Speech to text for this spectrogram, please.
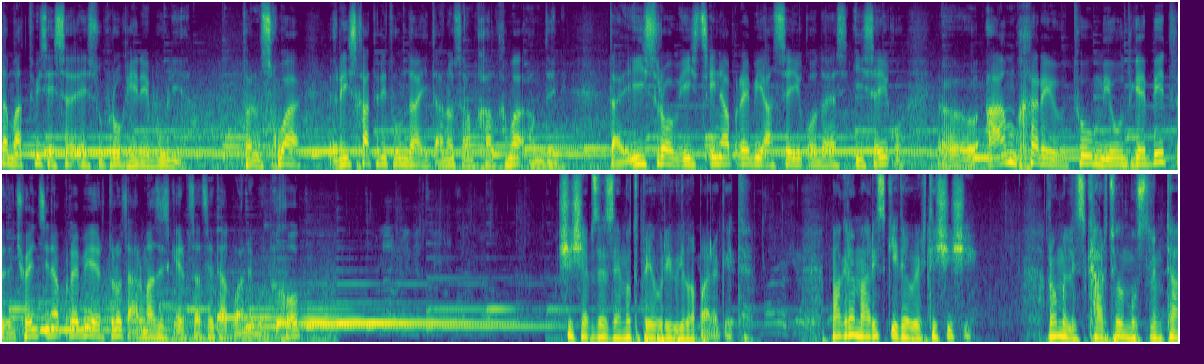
და მათთვის ეს ეს უფრო ღირებულია. თორემ სხვა რის ხათრით უნდა იტანოს ამ ხალხმა ამდენი. და ის რომ ის წინაპრები ასე იყო და ისე იყო, ამ ხრივ თუ მიუდგებით, ჩვენ წინაპრები ერთ დროს არმაზის კერპსაც ეთაყვანებოდა, ხო? შიშებზე ზემოთ ბევრი ვილაპარაკეთ. მაგრამ არის კიდევ ერთი შიში, რომელიც ქართულ მუსლიმთა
